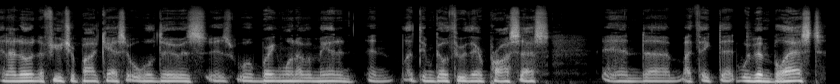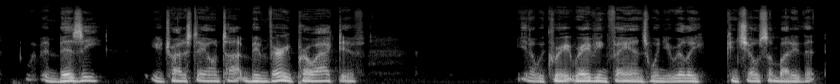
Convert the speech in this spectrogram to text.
and I know in the future podcast, what we'll do is is we'll bring one of them in and, and let them go through their process. And um, I think that we've been blessed. We've been busy. You try to stay on top and been very proactive. You know, we create raving fans when you really can show somebody that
